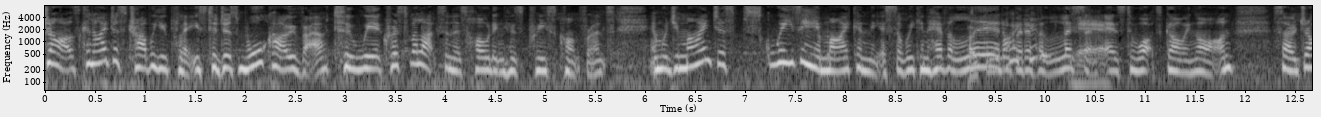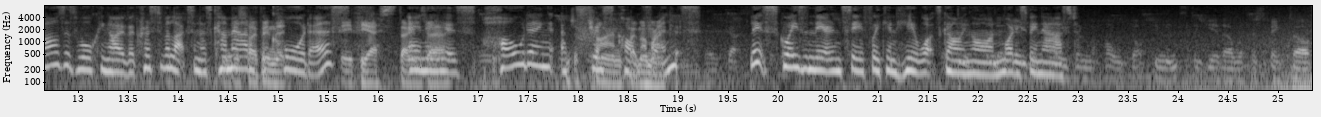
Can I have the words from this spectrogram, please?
Giles, can I just trouble you, please, to just walk over to where Christopher Luxon is holding his press conference? And would you mind just squeezing your mic in there so we can have a little bit of a listen yeah. as to what's going on? So Giles is walking over. Christopher Luxon has come out of the Cordis. and he uh, is holding a press conference. Let's squeeze in there and see if we can hear what's going on, what he's been asked. Together with respect of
